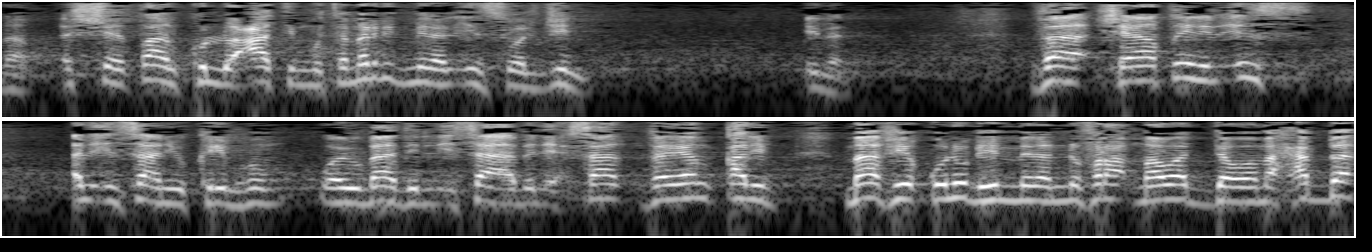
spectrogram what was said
نعم الشيطان كل عات متمرد من الإنس والجن. إذا فشياطين الإنس الإنسان يكرمهم ويبادل الإساءة بالإحسان فينقلب ما في قلوبهم من النفرة مودة ومحبة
